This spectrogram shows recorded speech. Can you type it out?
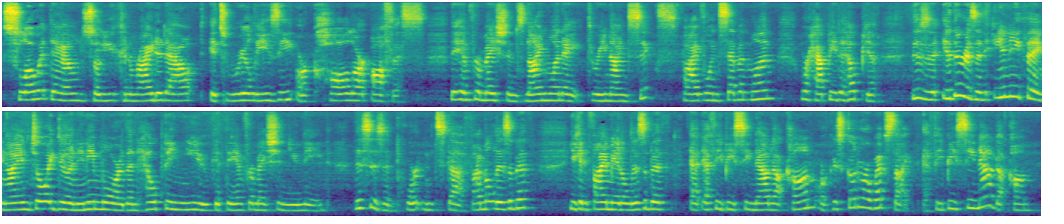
Slow it down so you can write it out. It's real easy, or call our office The information's 918 396 5171. We're happy to help you. Is, there isn't anything I enjoy doing any more than helping you get the information you need. This is important stuff. I'm Elizabeth. You can find me at Elizabeth at febcnow.com or just go to our website, febcnow.com.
